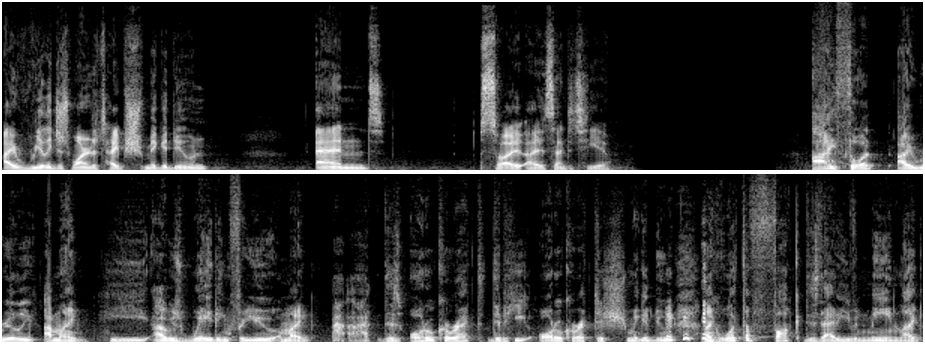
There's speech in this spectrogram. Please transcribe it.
I really just wanted to type Schmigadoon, and so I, I sent it to you. I thought I really I'm like he I was waiting for you. I'm like, "Ah, does autocorrect? Did he autocorrect to Schmigadoon? like, what the fuck does that even mean? Like,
